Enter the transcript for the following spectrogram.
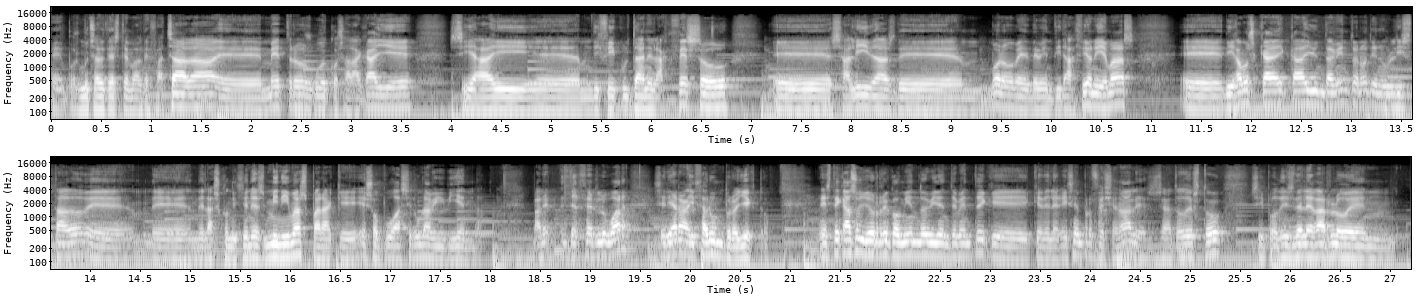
Eh, pues muchas veces temas de fachada, eh, metros, huecos a la calle, si hay eh, dificultad en el acceso, salidas de, bueno, de, ventilación y demás. digamos que cada, ayuntamiento ¿no? tiene un listado de, las condiciones mínimas para que eso pueda ser una vivienda. En tercer lugar, sería realizar un proyecto. En este caso, yo os recomiendo, evidentemente, que, que deleguéis en profesionales. O sea, todo esto, si podéis delegarlo en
